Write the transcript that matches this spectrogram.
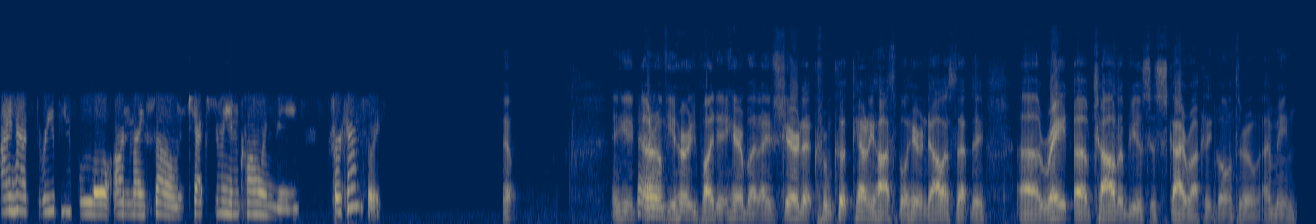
I had three people on my phone texting me and calling me for counseling. Yep. And you, I don't know if you heard, you probably didn't hear, but I shared it from Cook County Hospital here in Dallas that the uh, rate of child abuse is skyrocketing going through. I mean,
